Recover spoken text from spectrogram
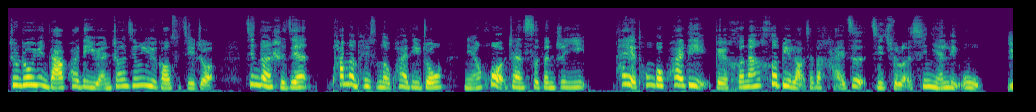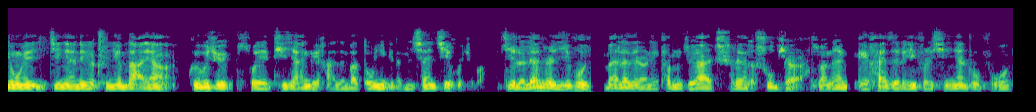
郑州韵达快递员张京玉告诉记者，近段时间他们配送的快递中，年货占四分之一。他也通过快递给河南鹤壁老家的孩子寄去了新年礼物。因为今年这个春节不打烊，回不去，所以提前给孩子把东西给他们先寄回去吧。寄了两件衣服，买了点那他们最爱吃的薯片，酸奶给孩子的一份新年祝福。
